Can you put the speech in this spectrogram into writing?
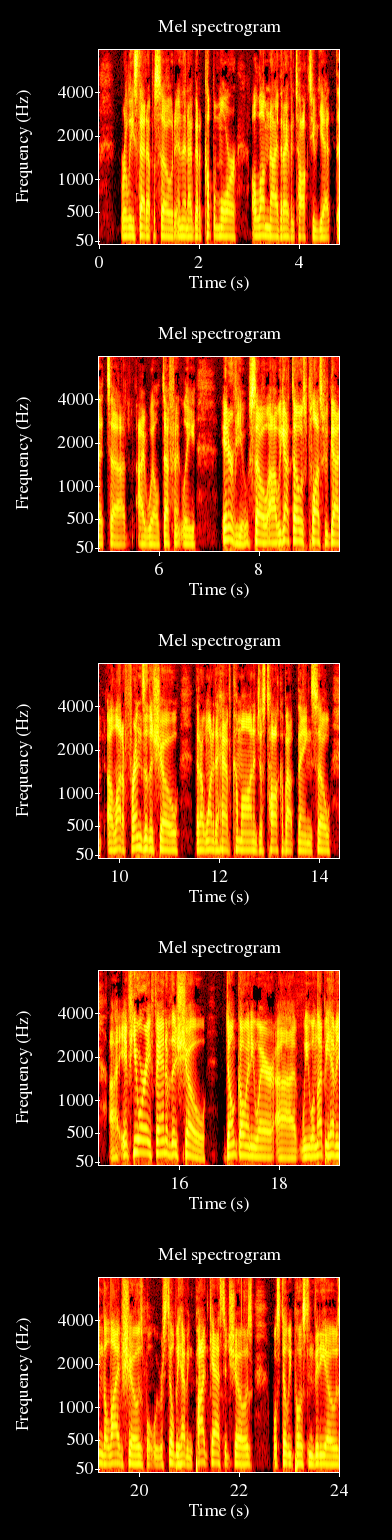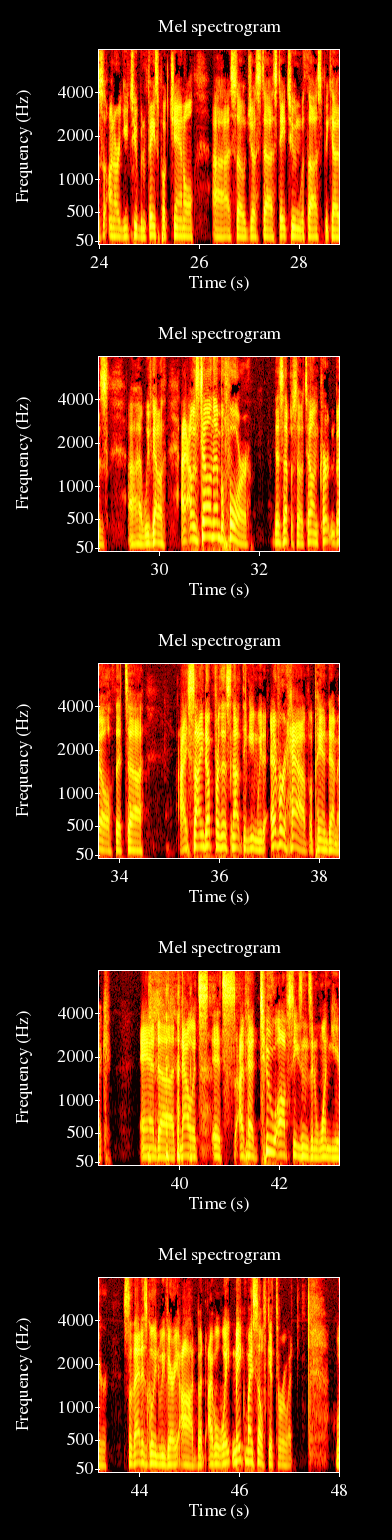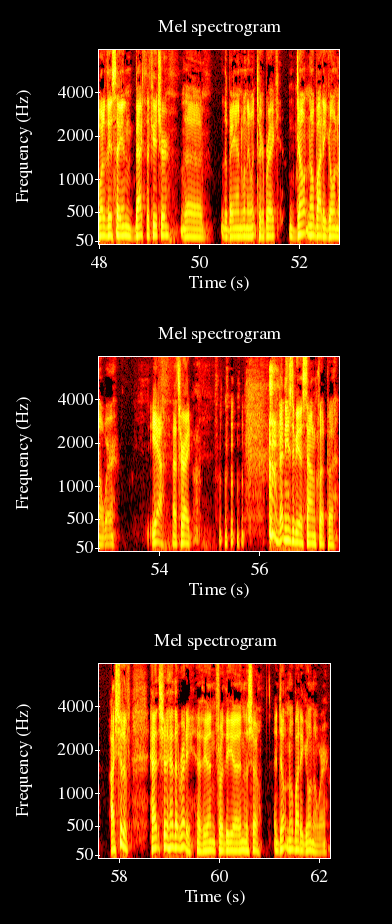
release that episode and then i've got a couple more alumni that i haven't talked to yet that uh i will definitely interview. So uh, we got those. Plus, we've got a lot of friends of the show that I wanted to have come on and just talk about things. So uh, if you are a fan of this show, don't go anywhere. Uh, we will not be having the live shows, but we will still be having podcasted shows. We'll still be posting videos on our YouTube and Facebook channel. Uh, so just uh, stay tuned with us because uh, we've got a. I, I was telling them before this episode, telling Kurt and Bill that uh, I signed up for this not thinking we'd ever have a pandemic, and uh, now it's it's. I've had two off seasons in one year, so that is going to be very odd. But I will wait, make myself get through it. What did they say in Back to the Future? The the band when they went took a break. Don't nobody go nowhere. Yeah, that's right. that needs to be a sound clip. Uh, I should have had should have had that ready at the end for the uh, end of the show. And don't nobody go nowhere.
